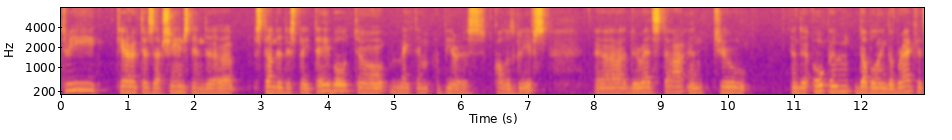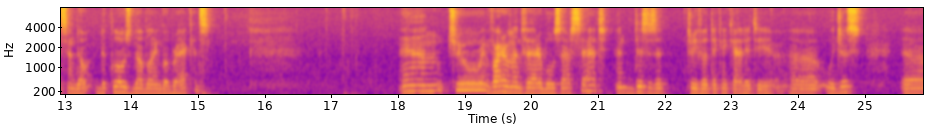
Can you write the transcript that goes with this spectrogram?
three characters are changed in the standard display table to make them appear as colored glyphs. Uh, the red star and two and the open double angle brackets and the, the closed double angle brackets. And two environment variables are set, and this is a trivial technicality. Uh, we just uh,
